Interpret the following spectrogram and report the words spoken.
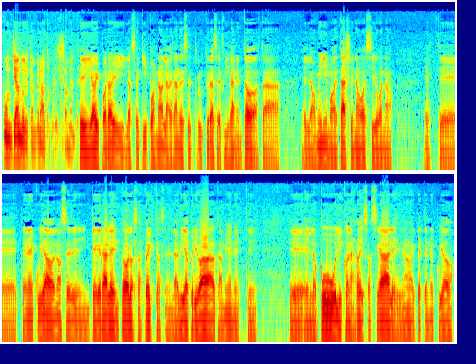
punteando el campeonato precisamente. Sí, y hoy por hoy los equipos, ¿no? Las grandes estructuras se fijan en todo, hasta en los mínimos detalles, ¿no? Así, bueno, este, tener cuidado, no ser integral en todos los aspectos, en la vida privada también, este, eh, en lo público, en las redes sociales, ¿no? Hay que tener cuidado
